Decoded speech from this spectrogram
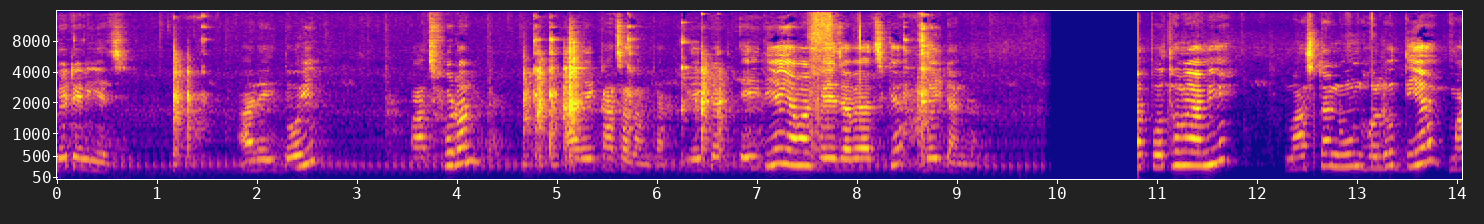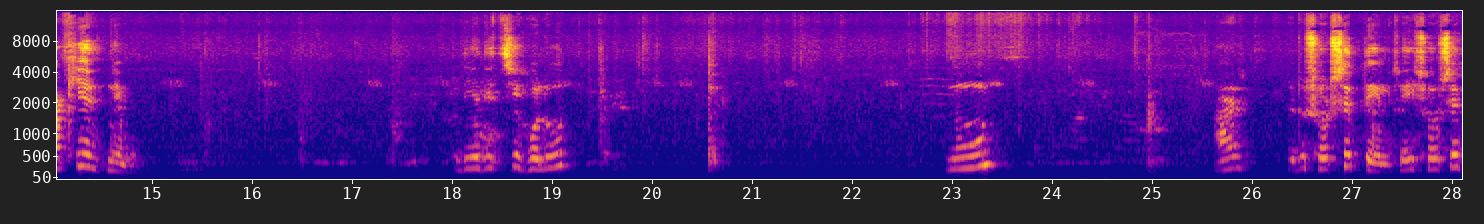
বেটে নিয়েছি। আর এই দই, পাঁচ ফোড়ন আর এই কাঁচা লঙ্কা। এইটা, এই দিয়েই আমার হয়ে যাবে আজকে দই ট্যাংরা। প্রথমে আমি মাছটা নুন, হলুদ দিয়ে মাখিয়ে নেব। দিয়ে দিচ্ছি হলুদ নুন আর একটু সর্ষের তেল। সেই সর্ষের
